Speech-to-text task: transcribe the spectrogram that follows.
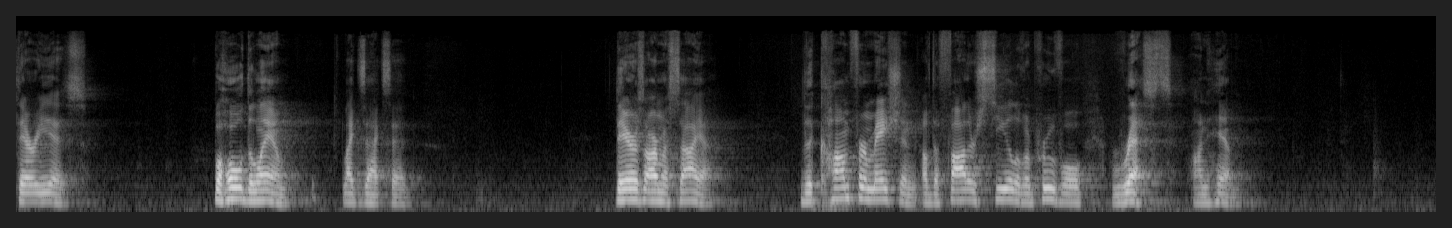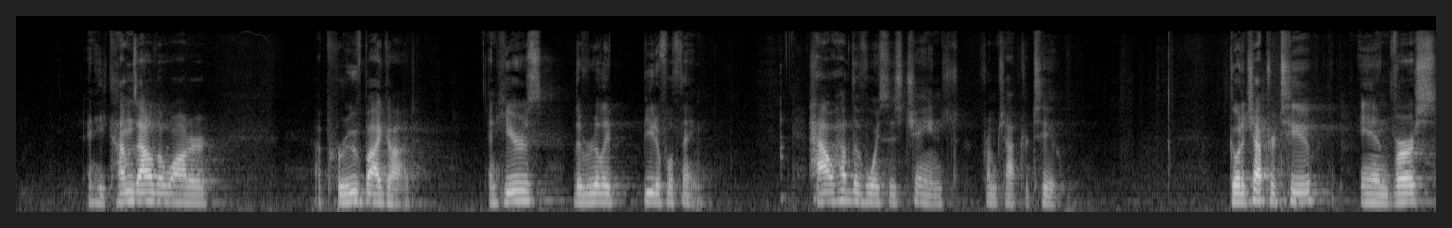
there he is. Behold the Lamb, like Zach said. There's our Messiah. The confirmation of the Father's seal of approval rests on him. And he comes out of the water, approved by God. And here's the really beautiful thing how have the voices changed from chapter 2. Go to chapter 2 in verse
